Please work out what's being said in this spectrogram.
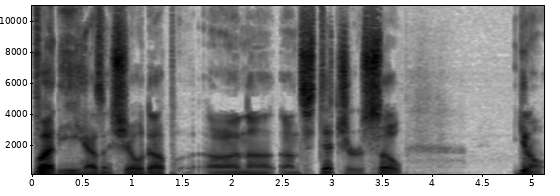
but he hasn't showed up on uh, on Stitcher. So, you know,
